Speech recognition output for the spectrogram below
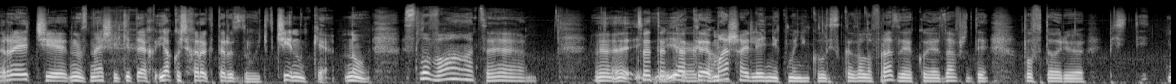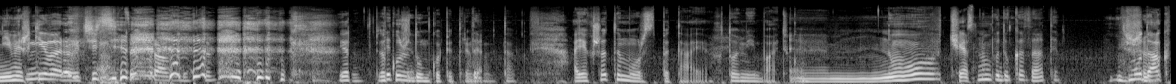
речі, ну знаєш, які те якось характеризують, вчинки. Ну, слова, це. е, Це таке, Як да. Маша Ленік мені колись сказала фразу, яку я завжди повторюю: пістіть, ні мішки ворочать. Це правда. Це... Я таку ж думку підтримую. Так. А якщо Тимур спитає, хто мій батько? Ем, Ну, чесно буду казати. Мудак.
